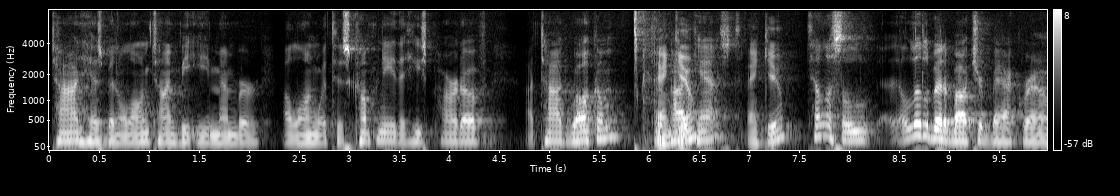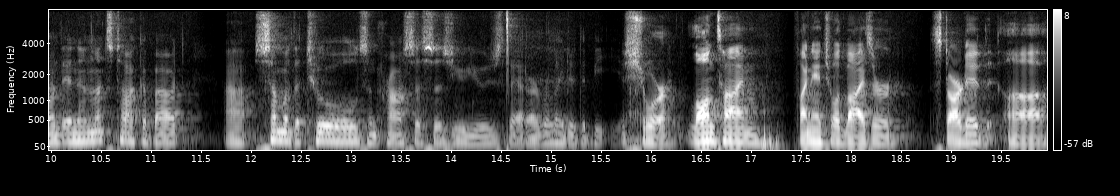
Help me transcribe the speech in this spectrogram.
Todd has been a longtime BE member, along with his company that he's part of. Uh, Todd, welcome to Thank the you. podcast. Thank you. Tell us a, l- a little bit about your background, and then let's talk about uh, some of the tools and processes you use that are related to BE. Sure. Longtime financial advisor. Started uh,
